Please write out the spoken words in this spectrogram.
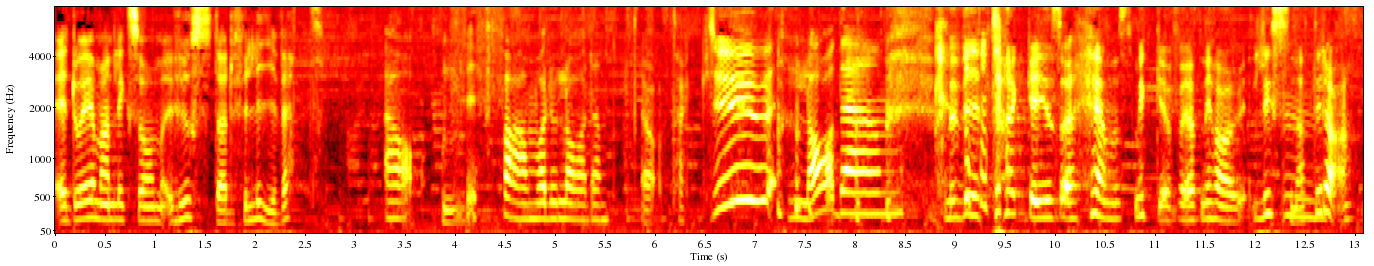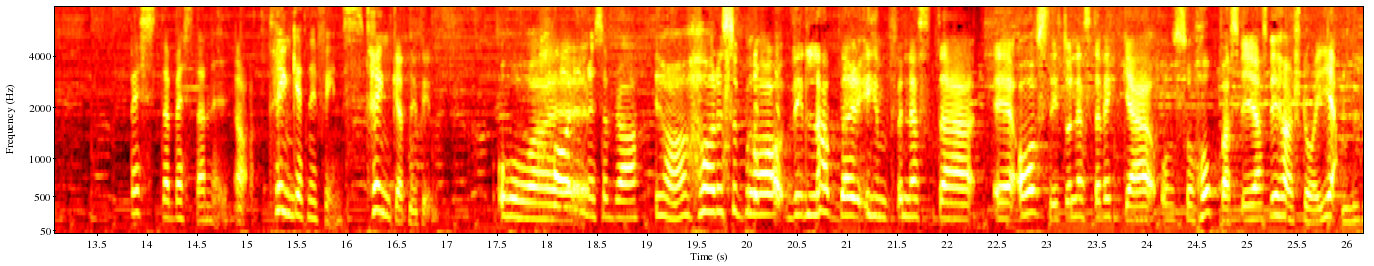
eh, då är man liksom rustad för livet. Ja, Mm. fy fan vad du la den. Ja, tack. Du la den! Men vi tackar ju så hemskt mycket för att ni har lyssnat Mm. idag. Bästa bästa ni. Ja, Tänk tänk, att ni finns. tänk att ni finns. Och, Ha det eh, nu så bra. Ja, ha det så bra. Vi laddar inför nästa eh, avsnitt och nästa vecka. Och så hoppas vi att vi hörs då igen.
